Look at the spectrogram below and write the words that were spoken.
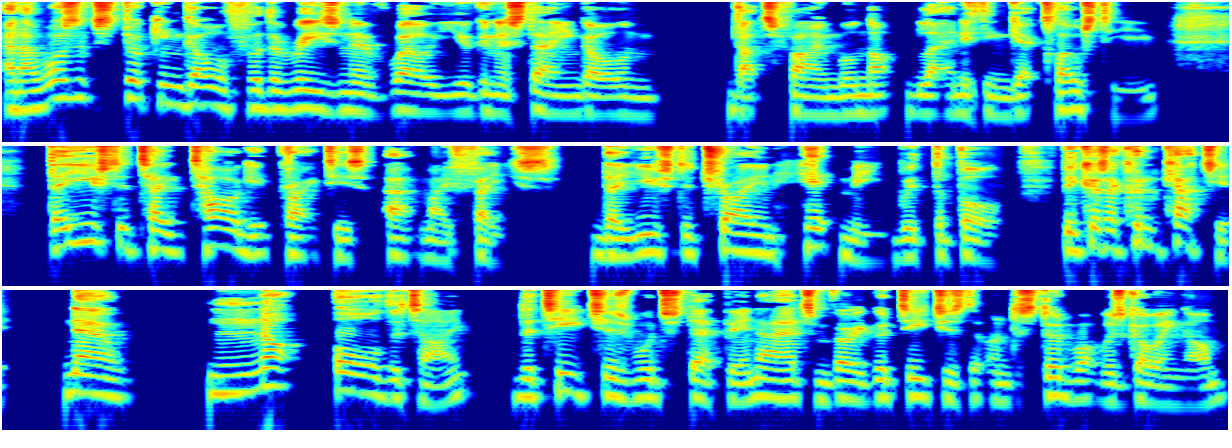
And I wasn't stuck in goal for the reason of, well, you're going to stay in goal and that's fine. We'll not let anything get close to you. They used to take target practice at my face. They used to try and hit me with the ball because I couldn't catch it. Now, not all the time. The teachers would step in. I had some very good teachers that understood what was going on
